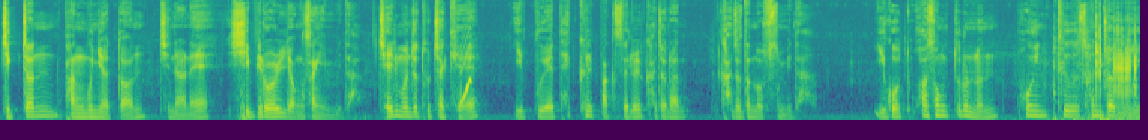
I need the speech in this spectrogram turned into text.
직전 방문이었던 지난해 11월 영상입니다. 제일 먼저 도착해 입구에 태클박스를 가져다, 가져다 놓습니다. 이곳 화성 뚜루는 포인트 선점이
